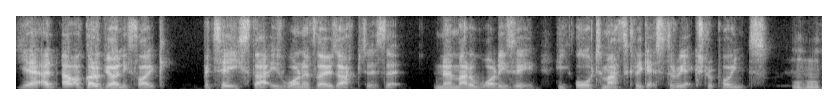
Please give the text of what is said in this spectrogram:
Yeah, and I- I've got to be honest. Like Batista is one of those actors that no matter what he's in, he automatically gets three extra points. mhm.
